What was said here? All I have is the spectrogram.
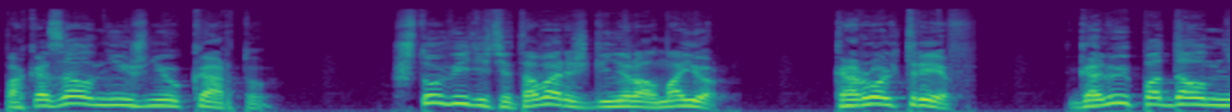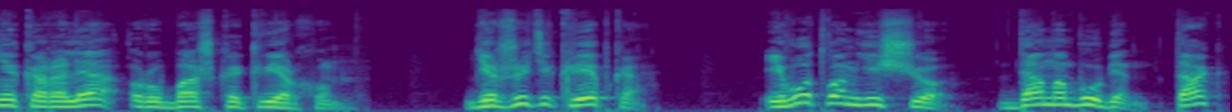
показал нижнюю карту. «Что видите, товарищ генерал-майор?» «Король Треф». Галюй подал мне короля рубашкой кверху. «Держите крепко. И вот вам еще. Дама Бубен, так?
